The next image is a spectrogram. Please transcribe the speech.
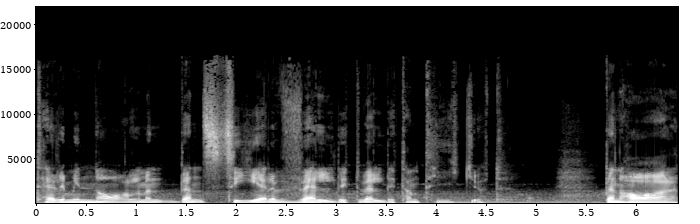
terminal, men den ser väldigt, väldigt antik ut. Den har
